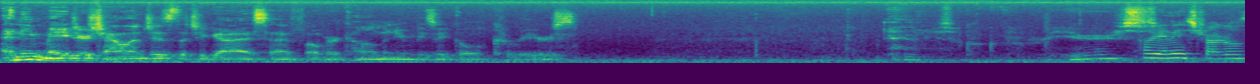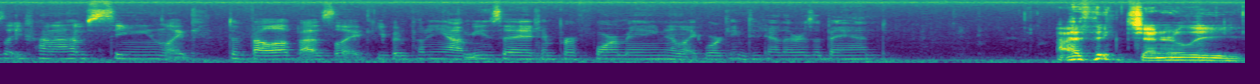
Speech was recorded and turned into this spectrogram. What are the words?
any major challenges that you guys have overcome in your musical careers? musical careers. Like any struggles that you kind of have seen like develop as like you've been putting out music and performing and like working together as a band. I think generally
